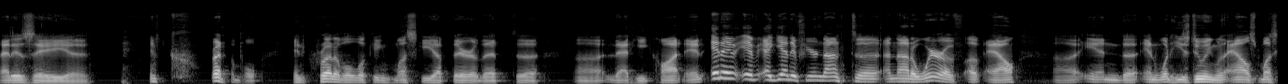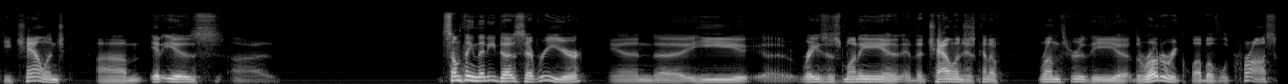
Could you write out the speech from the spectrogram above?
that is a incredible, incredible looking muskie up there. That uh, that he caught. And and if, again, if you're not uh, not aware of, of Al uh, and uh, and what he's doing with Al's Muskie Challenge, um, it is uh, something that he does every year, and he raises money. And the challenge is kind of run through the the Rotary Club of Lacrosse,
